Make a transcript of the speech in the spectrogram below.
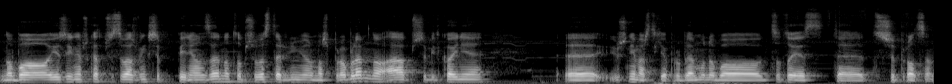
No bo jeżeli na przykład przesyłasz większe pieniądze, no to przy Western Union masz problem, no a przy Bitcoinie e, już nie masz takiego problemu, no bo co to jest te 3%?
